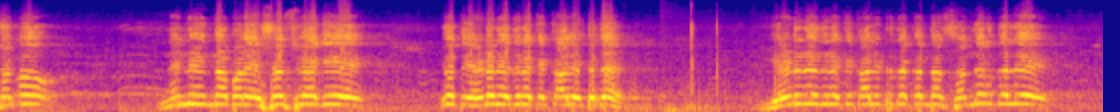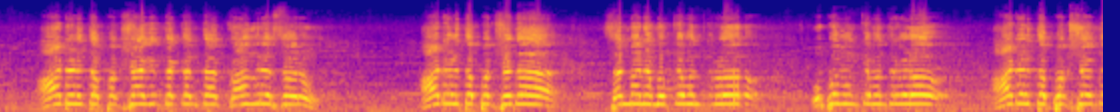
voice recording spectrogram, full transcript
ಚಲೋ ನಿನ್ನೆಯಿಂದ ಬಹಳ ಯಶಸ್ವಿಯಾಗಿ ಇವತ್ತು ಎರಡನೇ ದಿನಕ್ಕೆ ಕಾಲಿಟ್ಟಿದೆ. ಎರಡನೇ ದಿನಕ್ಕೆ ಕಾಲಿಟ್ಟಿರ್ತಕ್ಕಂಥ ಸಂದರ್ಭದಲ್ಲಿ ಆಡಳಿತ ಪಕ್ಷ ಆಗಿರ್ತಕ್ಕಂಥ ಕಾಂಗ್ರೆಸ್ ಅವರು, ಆಡಳಿತ ಪಕ್ಷದ ಸನ್ಮಾನ್ಯ ಮುಖ್ಯಮಂತ್ರಿಗಳು ಉಪಮುಖ್ಯಮಂತ್ರಿಗಳು ಆಡಳಿತ ಪಕ್ಷದ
